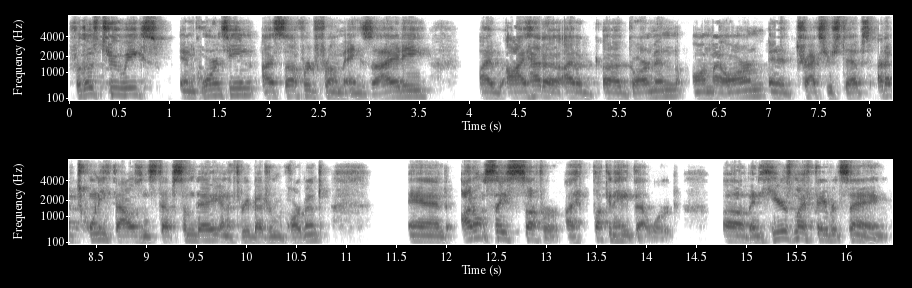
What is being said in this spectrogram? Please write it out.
for those two weeks in quarantine, I suffered from anxiety. I, I had a I had a, a Garmin on my arm and it tracks your steps. I'd have twenty thousand steps someday in a three bedroom apartment, and I don't say suffer. I fucking hate that word. Um, and here's my favorite saying:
